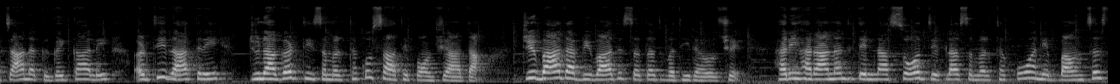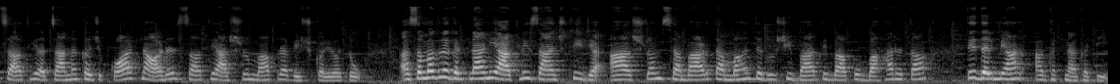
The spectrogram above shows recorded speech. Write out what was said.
અચાનક ગઈકાલે અડધી રાત્રે જૂનાગઢથી સમર્થકો સાથે પહોંચ્યા હતા, જે બાદ આ વિવાદ સતત વધી રહ્યો છે. હરિહરાનંદ તેમના સો જેટલા સમર્થકો અને બાઉન્સર્સ સાથે અચાનક જ કોર્ટના ઓર્ડર સાથે આશ્રમમાં પ્રવેશ કર્યો હતો. આ સમગ્ર ઘટનાની આખરી સાંજથી જ આ આશ્રમ સંભાળતા મહંત ઋષિ ભારતી બાપુ બહાર હતા. તે દરમિયાન આ ઘટના ઘટી.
